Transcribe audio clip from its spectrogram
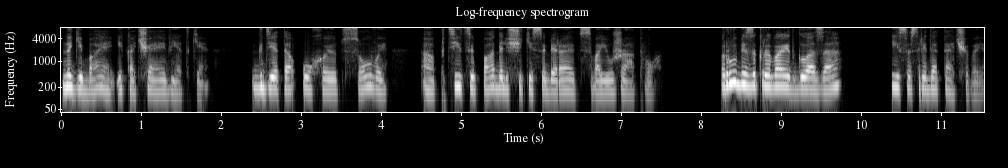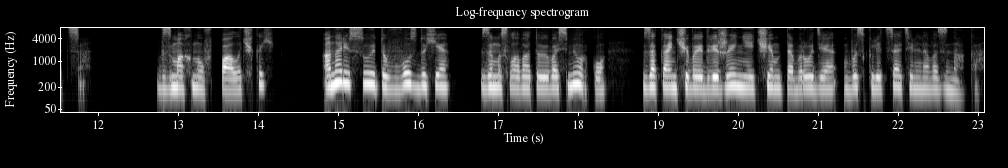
нагибая и качая ветки. Где-то ухают совы, а птицы-падальщики собирают свою жатву. Руби закрывает глаза и сосредотачивается. Взмахнув палочкой, она рисует в воздухе замысловатую восьмерку, заканчивая движение чем-то вроде восклицательного знака.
